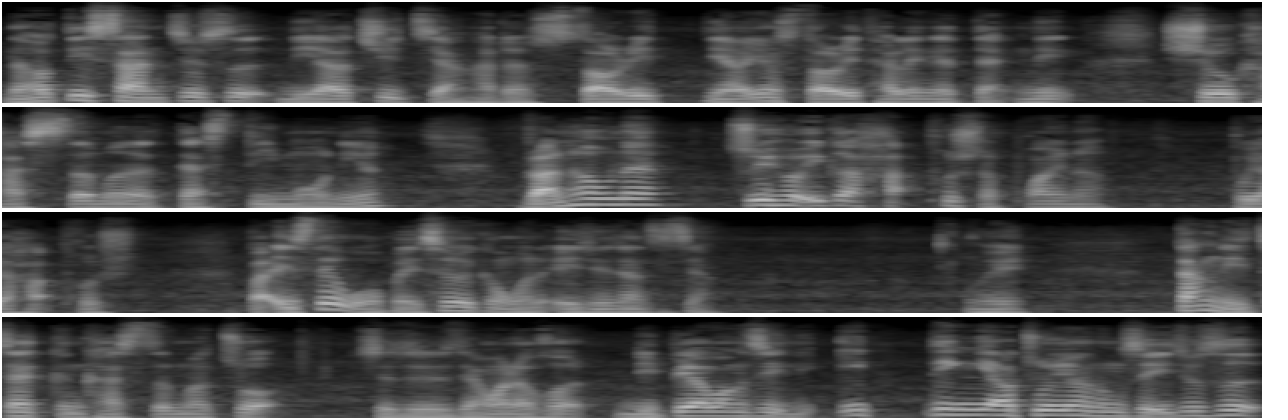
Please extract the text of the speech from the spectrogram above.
然后第三就是你要去讲他的 story，你要用 storytelling 的 technique，show customer 的 testimonial。然后呢，最后一个 hard push 的 point 呢，不要 hard push。But instead，我每次会跟我的 agent 这样子讲，OK，当你在跟 customer 做，就是讲完了后，你不要忘记，你一定要做一样东西，就是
